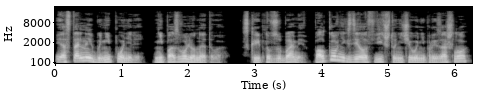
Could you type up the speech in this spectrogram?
и остальные бы не поняли, не позволил он этого. Скрипнув зубами, полковник, сделав вид, что ничего не произошло,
